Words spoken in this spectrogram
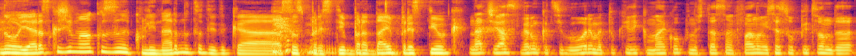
Но я разкажи малко за кулинарната ти така с прести, брада и престилка. Значи аз верно като си говорим тук и викам, май колко неща съм хванал и се се опитвам да,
